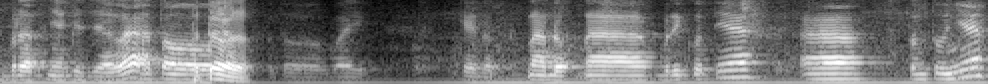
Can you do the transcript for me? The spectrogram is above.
beratnya gejala atau Betul. Betul, baik. Oke dok. Nah dok, nah berikutnya eh, tentunya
